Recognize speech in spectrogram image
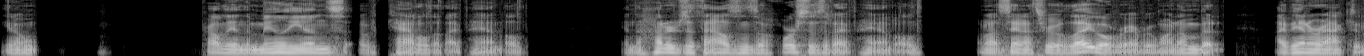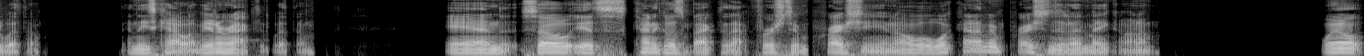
you know, probably in the millions of cattle that I've handled, in the hundreds of thousands of horses that I've handled. I'm not saying I threw a leg over every one of them, but I've interacted with them. And these cattle, I've interacted with them. And so it's kind of goes back to that first impression, you know, well, what kind of impressions did I make on them? Well,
